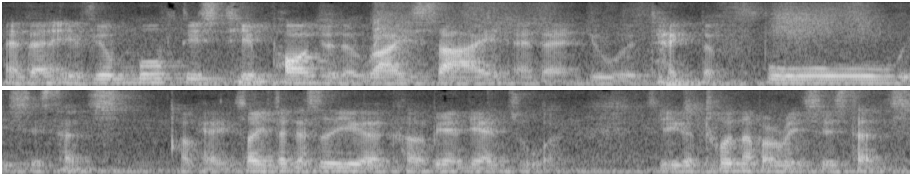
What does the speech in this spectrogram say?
And then if you move this tip point to the right side, and then you will take the full resistance. OK，所以这个是一个可变电阻，是一个 tunable resistance。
